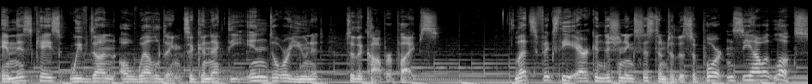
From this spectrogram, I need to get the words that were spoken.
In this case, we've done a welding to connect the indoor unit to the copper pipes. Let's fix the air conditioning system to the support and see how it looks.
